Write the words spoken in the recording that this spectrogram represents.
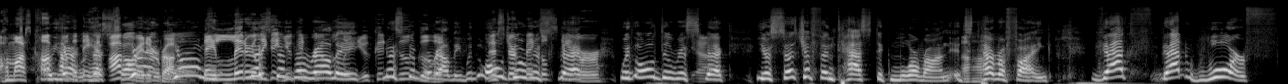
Hamas compound Oh, yeah, that they had operated from. They literally Mr. did. You can Google Bonnell, it. You can Mr. Google Bonnell, it. with all Mr. due Finkelstein. respect, with all due respect, you're such a fantastic moron. It's Uh-huh. terrifying. That that wharf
